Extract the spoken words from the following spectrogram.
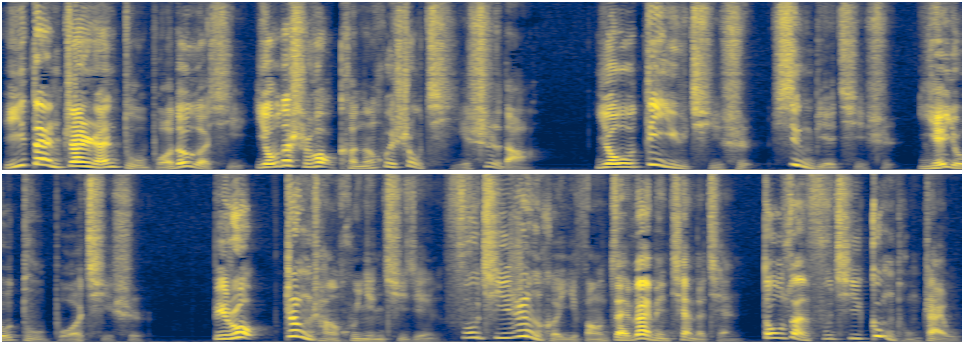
一旦沾染赌博的恶习，有的时候可能会受歧视的。有地域歧视、性别歧视，也有赌博歧视。比如，正常婚姻期间，夫妻任何一方在外面欠的钱都算夫妻共同债务，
